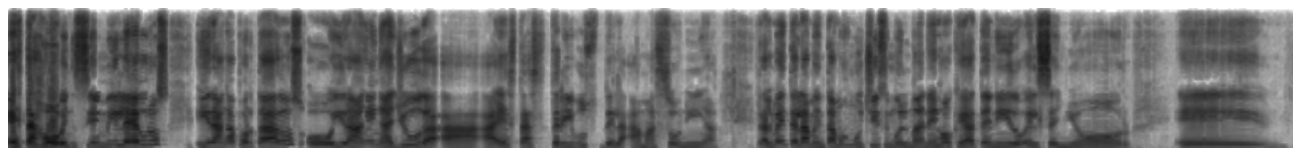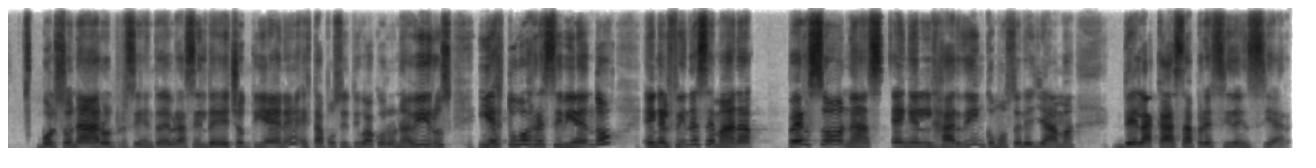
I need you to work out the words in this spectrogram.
esta joven, 100 mil euros irán aportados o irán en ayuda a, a, estas tribus de la Amazonía. Realmente lamentamos muchísimo el manejo que ha tenido el señor... Eh, Bolsonaro, el presidente de Brasil, de hecho tiene, está positivo a coronavirus y estuvo recibiendo en el fin de semana personas en el jardín, como se le llama, de la casa presidencial.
